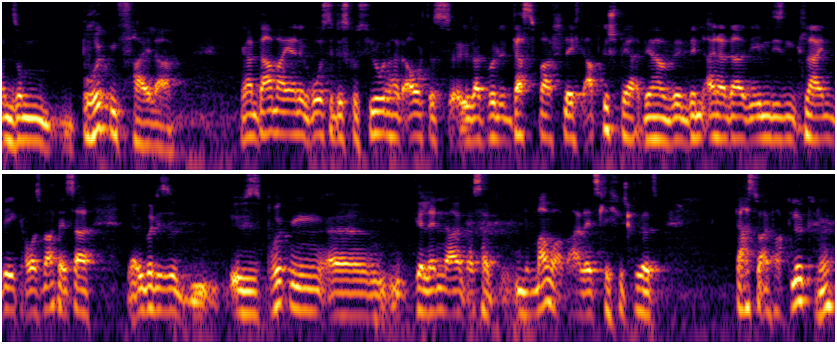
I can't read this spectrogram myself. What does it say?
an so einem Brückenpfeiler ja, da war ja eine große Diskussion halt auch, dass gesagt wurde, das war schlecht abgesperrt. Ja, wenn, wenn einer da eben diesen kleinen Weg rausmacht, dann ist er ja über diese, dieses Brückengeländer, äh, das halt eine Mauer war, letztlich gestürzt. Da hast du einfach Glück, ne?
